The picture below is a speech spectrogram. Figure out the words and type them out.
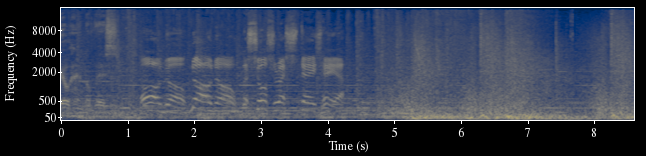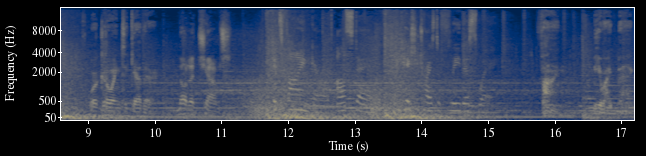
We'll handle this. Oh no, no, no! The sorceress stays here! We're going together. Not a chance. It's fine, Geralt. I'll stay, in case she tries to flee this way. Fine. Be right back.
